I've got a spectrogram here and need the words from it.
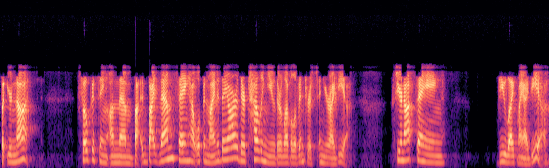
but you're not focusing on them. By, by them saying how open minded they are, they're telling you their level of interest in your idea. So you're not saying, Do you like my idea?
